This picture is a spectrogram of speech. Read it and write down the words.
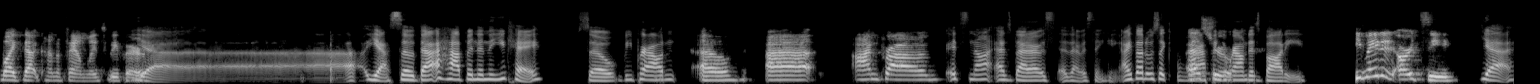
like that kind of family, to be fair. Yeah. Yeah. So that happened in the UK. So be proud. Oh, uh, I'm proud. It's not as bad as, as I was thinking. I thought it was like wrapping around his body. He made it artsy. Yeah.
